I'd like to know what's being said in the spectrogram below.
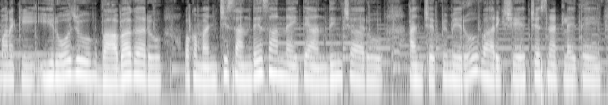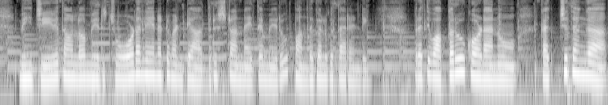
మనకి ఈరోజు బాబా గారు ఒక మంచి సందేశాన్ని అయితే అందించారు అని చెప్పి మీరు వారికి షేర్ చేసినట్లయితే మీ జీవితంలో మీరు చూడలేనటువంటి అదృష్టాన్ని అయితే మీరు పొందగలుగుతారండి. ప్రతి ఒక్కరూ కూడాను ఖచ్చితంగా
